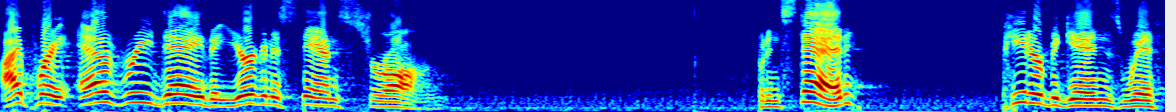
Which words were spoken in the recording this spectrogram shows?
I pray every day that you're going to stand strong. But instead, Peter begins with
